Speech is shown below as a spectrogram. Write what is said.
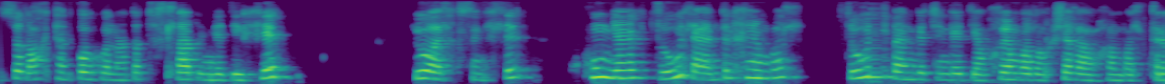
эсвэл огт танихгүй хүн надад туслаад ингээд ирэхээр юу ойлгосон гэхэлэр хүн яг зөвл амьдрах юм бол зөвл байна гэж ингээд явах юм бол урагшаага авах юм бол тэр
